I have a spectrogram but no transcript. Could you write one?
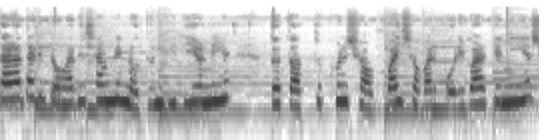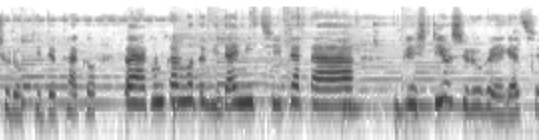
তাড়াতাড়ি তোমাদের সামনে নতুন ভিডিও নিয়ে। তো ততক্ষণ সবাই সবার পরিবারকে নিয়ে সুরক্ষিত থাকো। তো এখনকার মতো বিদায় নিচ্ছি টাটা। বৃষ্টিও শুরু হয়ে গেছে।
